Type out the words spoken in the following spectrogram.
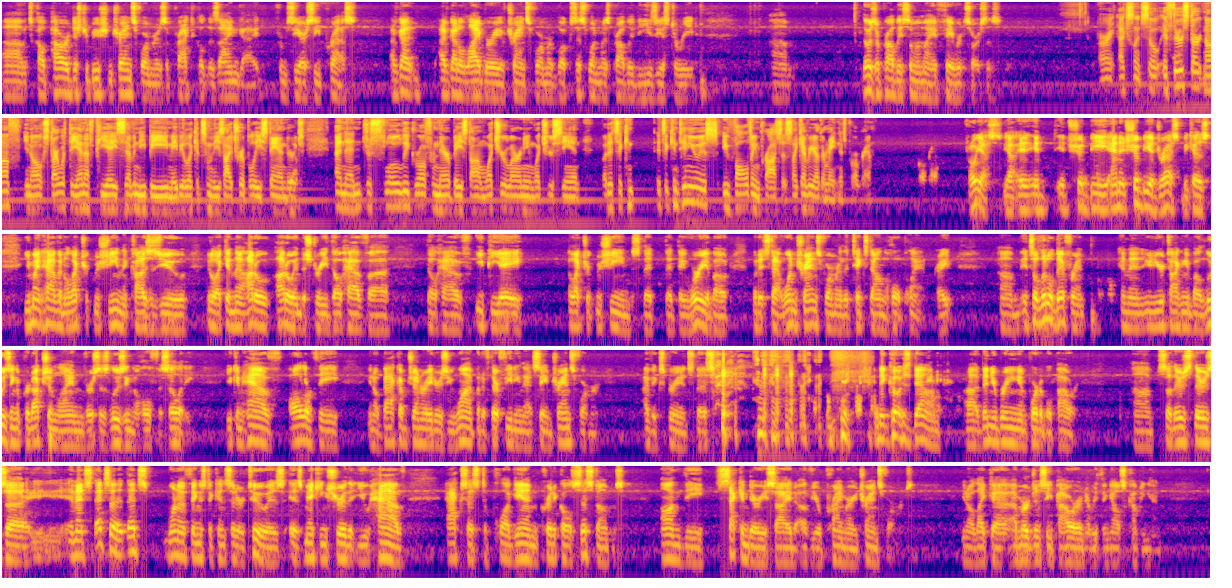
uh, it's called Power Distribution Transformers: A Practical Design Guide from CRC Press. I've got I've got a library of transformer books. This one was probably the easiest to read. Um, those are probably some of my favorite sources. All right, excellent. So if they're starting off, you know, start with the NFPA 70B, maybe look at some of these IEEE standards, yep. and then just slowly grow from there based on what you're learning, what you're seeing. But it's a con- it's a continuous evolving process, like every other maintenance program. Oh yes, yeah. It, it, it should be, and it should be addressed because you might have an electric machine that causes you, you know, like in the auto auto industry, they'll have uh, they'll have EPA electric machines that that they worry about, but it's that one transformer that takes down the whole plant, right? Um, it's a little different, and then you're talking about losing a production line versus losing the whole facility. You can have all of the you know backup generators you want, but if they're feeding that same transformer, I've experienced this, and it goes down, uh, then you're bringing in portable power. Um, so there's there's uh, and that's that's a that's one of the things to consider too is is making sure that you have access to plug in critical systems on the secondary side of your primary transformers. you know, like uh, emergency power and everything else coming in.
